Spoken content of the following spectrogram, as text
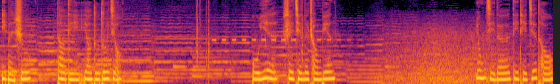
一本书到底要读多久？午夜睡前的床边，拥挤的地铁街头，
